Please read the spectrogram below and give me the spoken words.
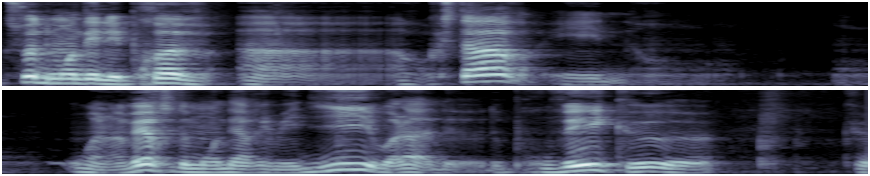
soit demander les preuves à, Rockstar, et, ou à l'inverse, demander à Remedy voilà, de, prouver que, que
